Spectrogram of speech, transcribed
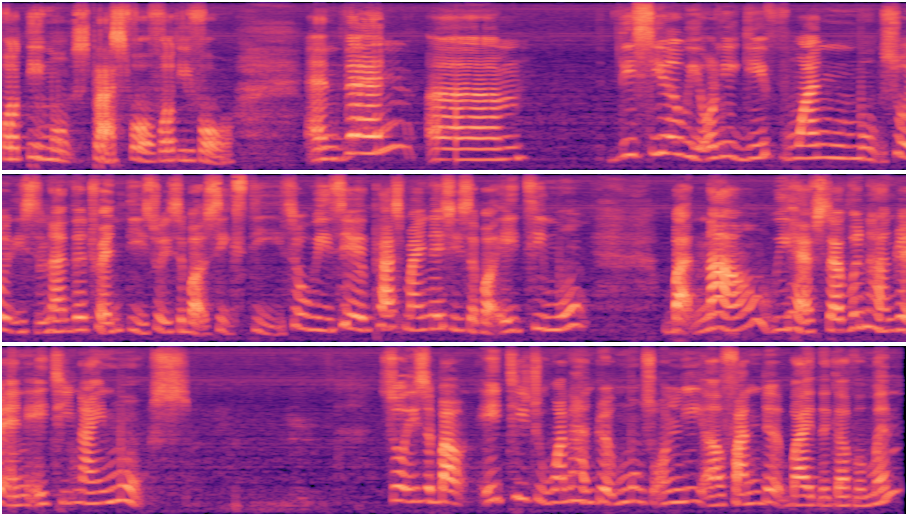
40 MOOCs plus 4, 44. And then um, this year we only give one MOOC, so it's another 20, so it's about 60. So we say plus minus is about 80 MOOC, but now we have 789 MOOCs. So it's about 80 to 100 MOOCs only are funded by the government.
